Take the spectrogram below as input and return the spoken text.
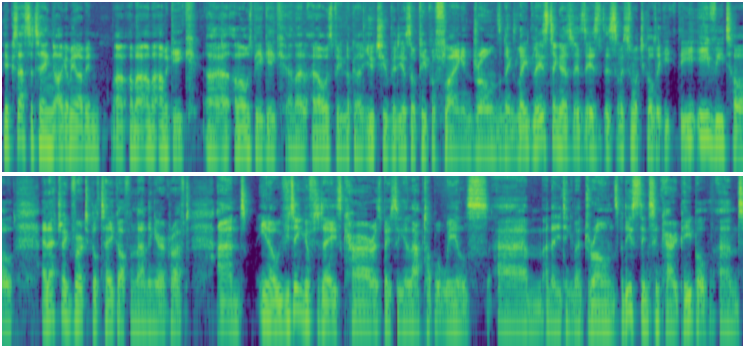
Yeah, because that's the thing. Like, I mean, I've been, I'm a, I'm a, I'm a geek. Uh, I'll always be a geek, and I'll, I'll, always be looking at YouTube videos of people flying in drones and things. latest thing is is, is, is, is what you call the, the eVTOL, electric vertical takeoff and landing aircraft. And you know, if you think of today's car as basically a laptop with wheels, um, and then you think about drones, but these things can carry people, and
